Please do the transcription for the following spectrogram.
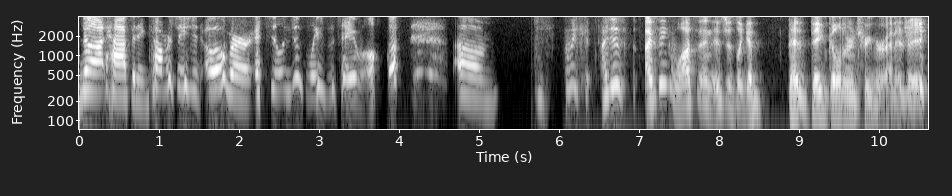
Not happening. Conversation over. And she just leaves the table. um, Like I just I think Watson is just like a has big golden retriever energy.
